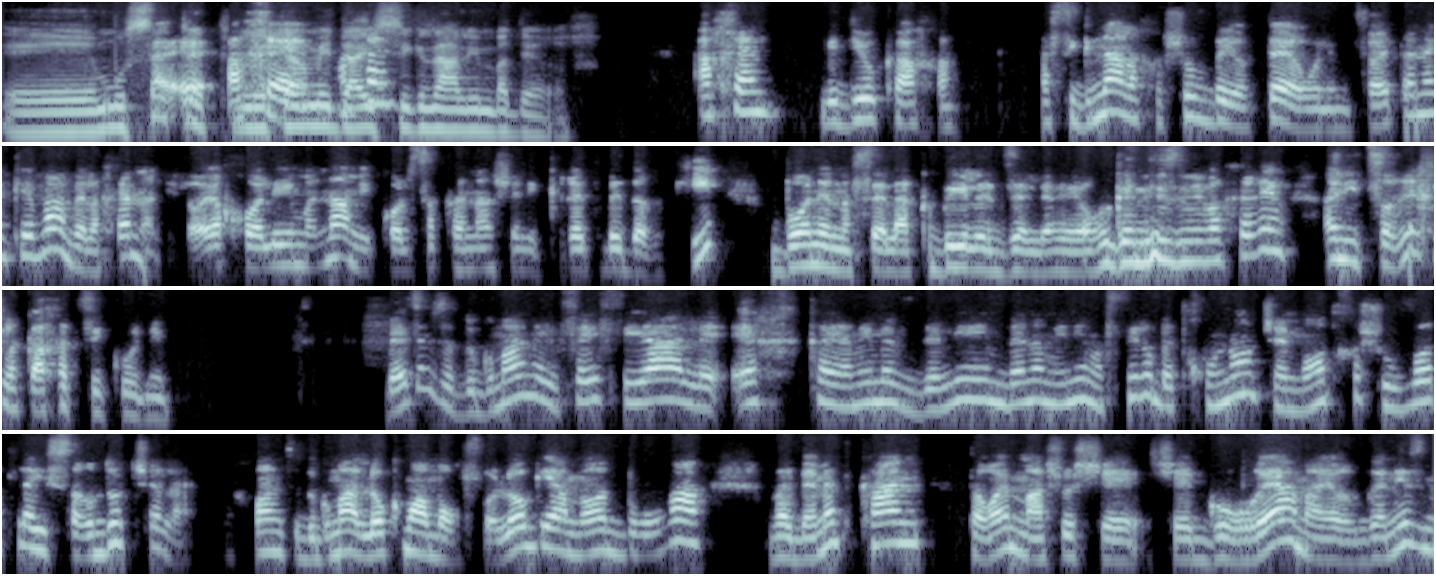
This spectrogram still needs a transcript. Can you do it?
אה, מוסטת אה, ליותר מדי אכן. סיגנלים בדרך. אכן, בדיוק ככה. הסיגנל החשוב ביותר הוא למצוא את הנקבה, ולכן אני לא יכול להימנע מכל סכנה שנקראת בדרכי, בואו ננסה להקביל את זה לאורגניזמים אחרים, אני צריך לקחת סיכונים. בעצם זו דוגמה יפהפייה לאיך קיימים הבדלים בין המינים, אפילו בתכונות שהן מאוד חשובות להישרדות שלהם, נכון? זו דוגמה לא כמו המורפולוגיה המאוד ברורה, אבל באמת כאן אתה רואה משהו ש, שגורע מהאורגניזם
